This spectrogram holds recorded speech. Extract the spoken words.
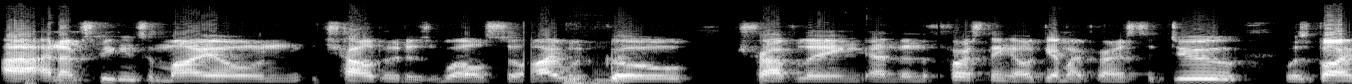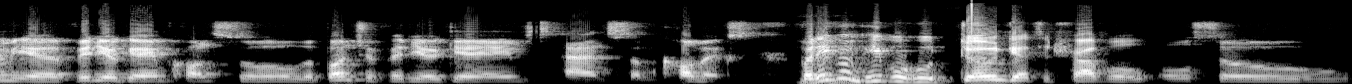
Uh, and I'm speaking to my own childhood as well. So I would mm-hmm. go traveling, and then the first thing I would get my parents to do was buy me a video game console, a bunch of video games, and some comics. But mm-hmm. even people who don't get to travel also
